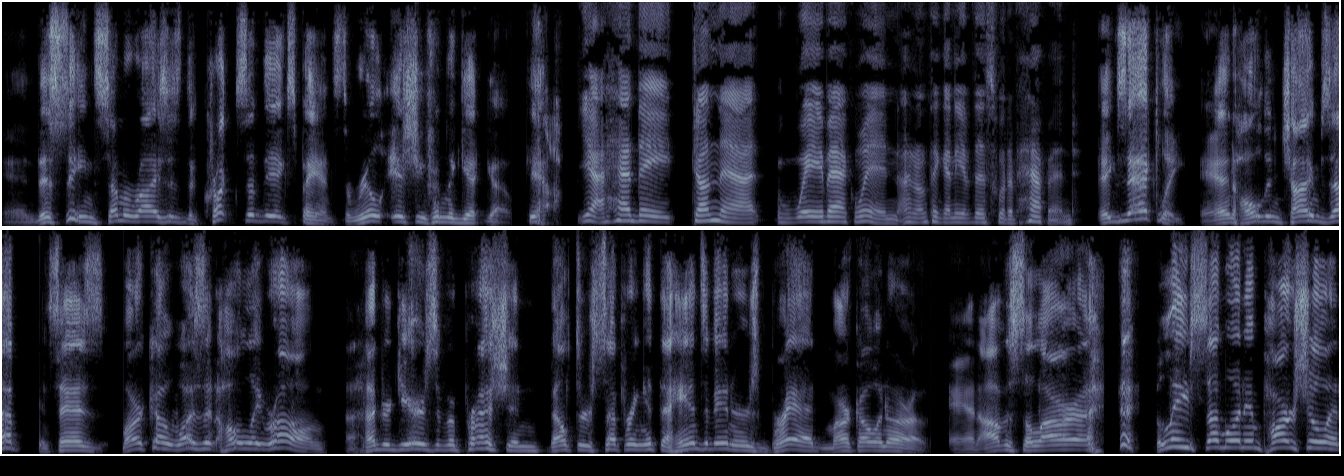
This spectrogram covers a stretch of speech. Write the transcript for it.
And this scene summarizes the crux of the expanse, the real issue from the get go. Yeah. Yeah, had they done that way back when, I don't think any of this would have happened. Exactly. And Holden chimes up and says Marco wasn't wholly wrong. A hundred years of oppression, Belter suffering at the hands of inners, bred Marco Inaro. And Avasarala believes someone impartial and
